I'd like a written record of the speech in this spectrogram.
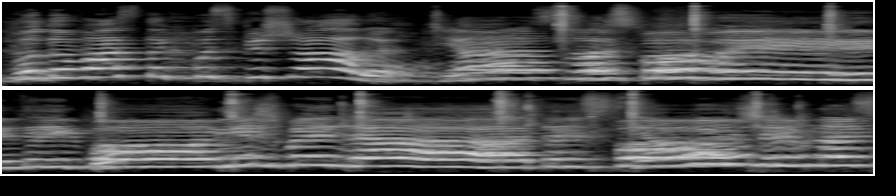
бо до вас так поспішали. Ясла сповитий поміж бедляти, спочив на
